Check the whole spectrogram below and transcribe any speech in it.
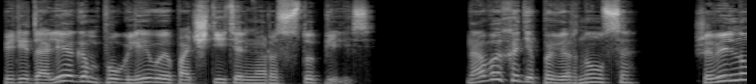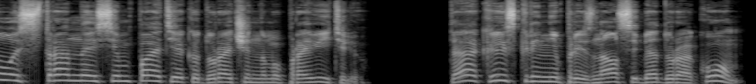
Перед Олегом пугливые почтительно расступились. На выходе повернулся. Шевельнулась странная симпатия к одураченному правителю. Так искренне признал себя дураком,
